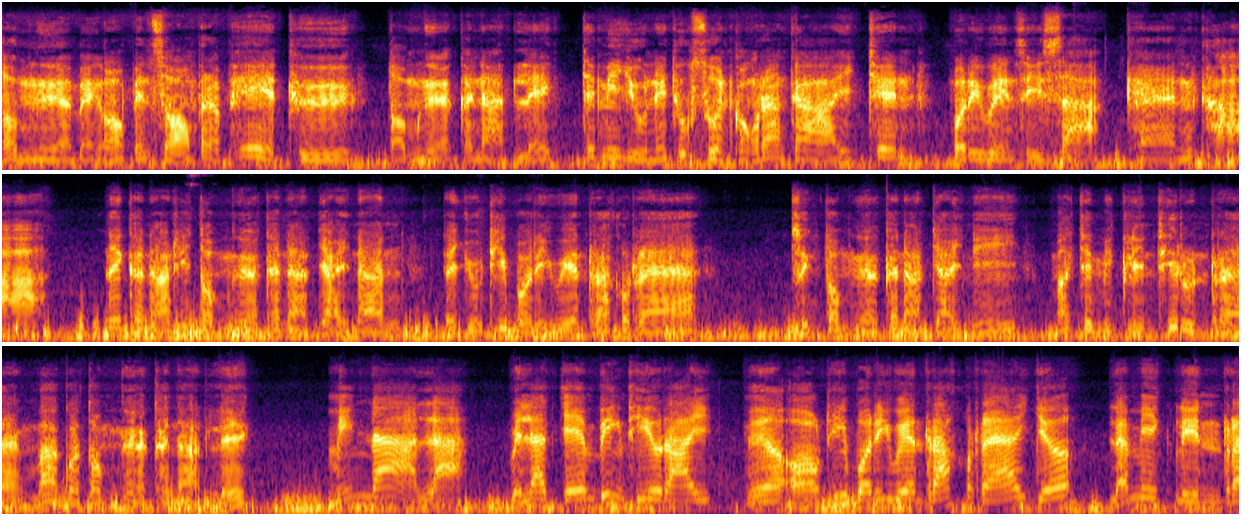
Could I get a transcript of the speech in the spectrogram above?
ต่อมเหงื่อแบ่งออกเป็นสองประเภท คือ ต่อมเหงื่อขนาดเล็กจะมีอยู่ในทุกส่วนของร่างกาย เช่น บริเวณศีรษะ แขนขา ในขณะที่ต่อมเหงื่อขนาดใหญ่นั้น จะอยู่ที่บริเวณรักแร้ ซึ่งต่อมเหงื่อขนาดใหญ่นี้มักจะมีกลิ่นที่รุนแรงมากกว่าต่อมเหงื่อขนาดเล็ก มิน่าล่ะ เวลาเจมวิ่งทีไรเหงื่อออกที่บริเวณรักแร้เยอะ และมีกลิ่นแร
